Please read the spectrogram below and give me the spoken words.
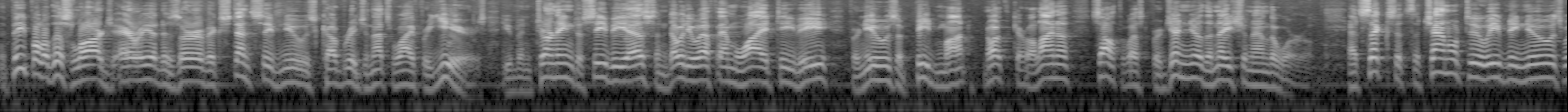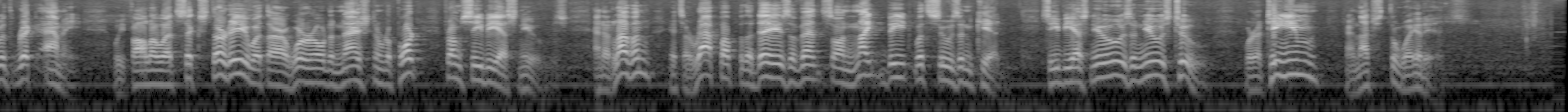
The people of this large area deserve extensive news coverage, and that's why for years you've been turning to CBS and WFMY TV for news of Piedmont, North Carolina, Southwest Virginia, the nation, and the world. At 6, it's the Channel 2 Evening News with Rick Ammey. We follow at 6.30 with our world and national report from CBS News. And at 11, it's a wrap-up of the day's events on Night Beat with Susan Kidd. CBS News and News 2. We're a team, and that's the way it is.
